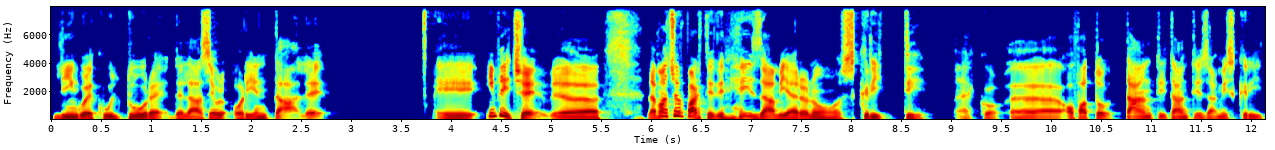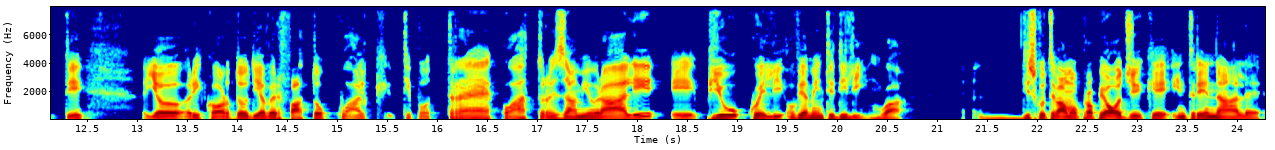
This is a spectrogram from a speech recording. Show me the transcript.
Lingue e Culture dell'Asia orientale. E invece eh, la maggior parte dei miei esami erano scritti. Ecco, eh, ho fatto tanti, tanti esami scritti. Io ricordo di aver fatto qualche tipo 3-4 esami orali e più quelli ovviamente di lingua. Discutevamo proprio oggi che in triennale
